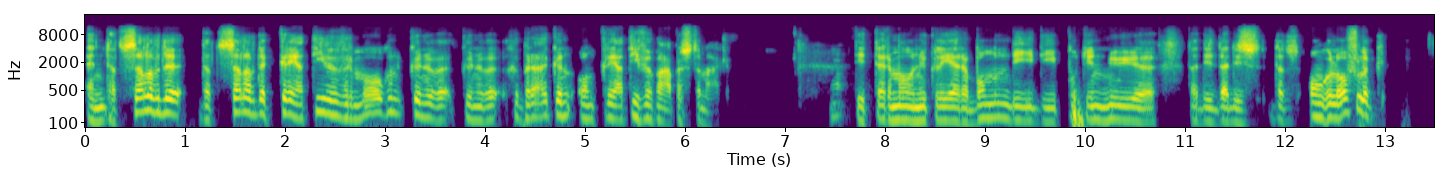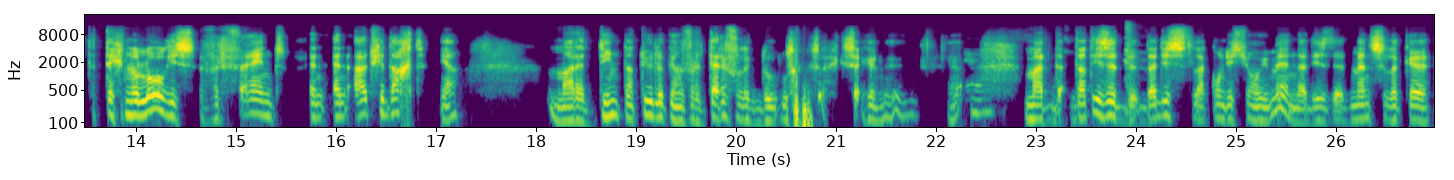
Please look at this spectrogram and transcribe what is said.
En datzelfde, datzelfde creatieve vermogen kunnen we, kunnen we gebruiken om creatieve wapens te maken. Ja. Die thermonucleaire bommen die, die Poetin nu, uh, dat, is, dat, is, dat is ongelooflijk technologisch verfijnd en, en uitgedacht. Ja? Maar het dient natuurlijk een verderfelijk doel, zou ik zeggen. Ja. ja. Maar dat is, het, dat is la condition humaine, dat is het menselijke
